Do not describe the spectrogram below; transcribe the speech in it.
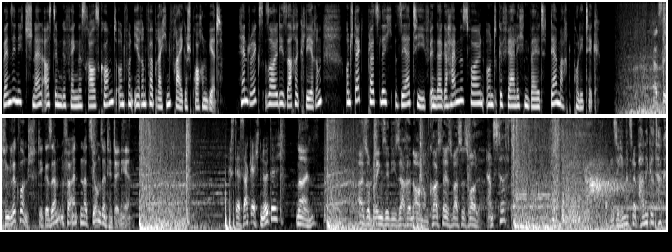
wenn sie nicht schnell aus dem Gefängnis rauskommt und von ihren Verbrechen freigesprochen wird. Hendricks soll die Sache klären und steckt plötzlich sehr tief in der geheimnisvollen und gefährlichen Welt der Machtpolitik. Herzlichen Glückwunsch. Die gesamten Vereinten Nationen sind hinter Ihnen her. Ist der Sack echt nötig? Nein. Also bringen Sie die Sache in Ordnung, koste es, was es wolle. Ernsthaft? Hatten Sie jemals eine Panikattacke?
